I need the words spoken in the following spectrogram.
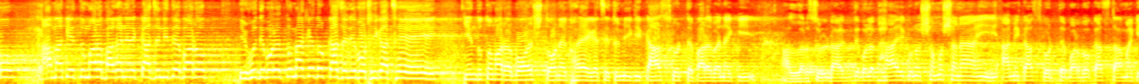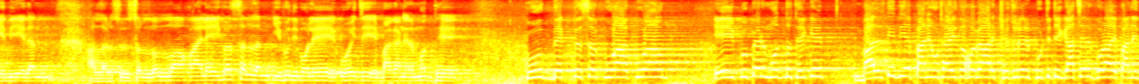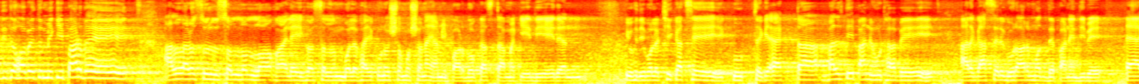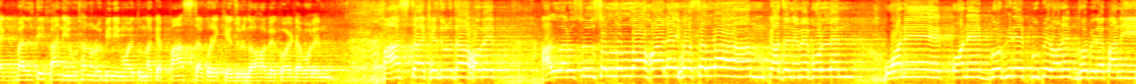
আমাকে তোমার বাগানের কাজে নিতে পারো। ইহুদি বলে, তোমাকে তো কাজে নেব, ঠিক আছে। কিন্তু তোমার বয়স তো অনেক হয়ে গেছে, তুমি কি কাজ করতে পারবে নাকি? আল্লাহ রসুল ডাক দিয়ে বলে, ভাই, কোনো সমস্যা নাই, আমি কাজ করতে পারব, কাজটা আমাকে দিয়ে দেন। আল্লাহ রসুল কি ইহুদি বলে, ওই যে বাগানের মধ্যে কূপ দেখতেছে, কুয়া কুয়া। এই কূপের মধ্য থেকে বালতি দিয়ে পানি উঠাইতে হবে আর খেজুরের প্রতিটি গাছের গোড়ায় পানি দিতে হবে, তুমি কি পারবে? আল্লাহ রসুল সাল্লাহ বলে, ভাই, কোনো সমস্যা নাই, আমি পারব, কাজটা আমাকে দিয়ে দেন। ইহুদি বলে, ঠিক আছে, কূপ থেকে একটা বালতি পানি উঠাবে আর গাছের গোড়ার মধ্যে পানি দিবে। এক বালতি পানি উঠানোর বিনিময়ে তোমাকে পাঁচটা করে খেজুর দেওয়া হবে। কয়টা বলেন? পাঁচটা খেজুর দেওয়া হবে। আল্লাহ রসুল সাল্লাহ কাজে নেমে পড়লেন। অনেক অনেক গভীরে, কূপের অনেক গভীরে পানি।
